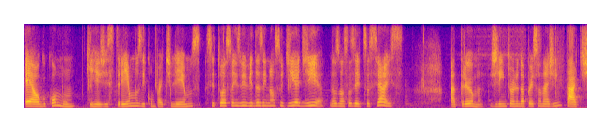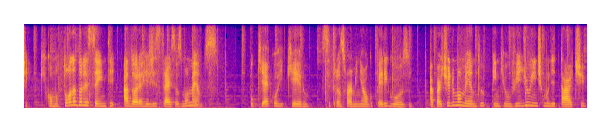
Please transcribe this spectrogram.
é algo comum que registremos e compartilhemos situações vividas em nosso dia a dia nas nossas redes sociais. A trama gira em torno da personagem Tati, que, como toda adolescente, adora registrar seus momentos. O que é corriqueiro se transforma em algo perigoso a partir do momento em que um vídeo íntimo de Tati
